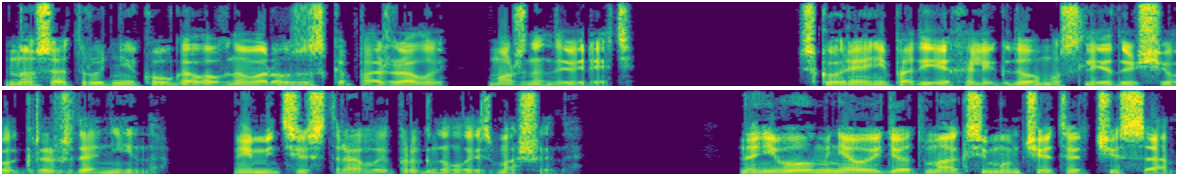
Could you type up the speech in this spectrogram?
но сотруднику уголовного розыска, пожалуй, можно доверять. Вскоре они подъехали к дому следующего гражданина, и медсестра выпрыгнула из машины. На него у меня уйдет максимум четверть часа,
